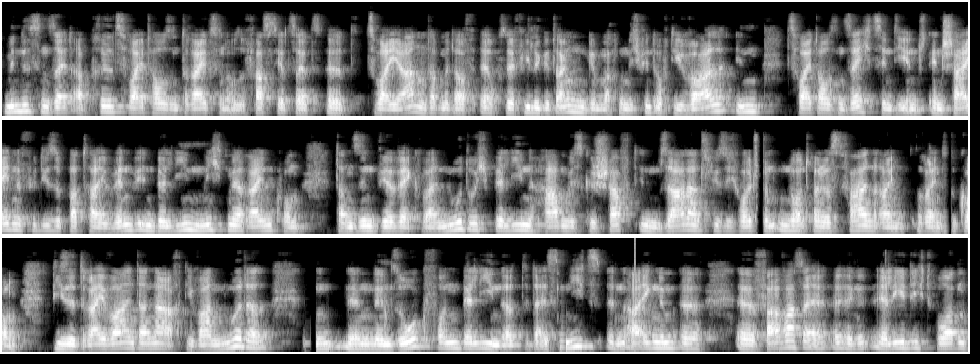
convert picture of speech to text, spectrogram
mindestens seit April 2013, also fast jetzt seit äh, zwei Jahren und habe mir da auch sehr viele Gedanken gemacht. Und ich finde auch die Wahl in 2016 die ent entscheidende für diese Partei. Wenn wir in Berlin nicht mehr reinkommen, dann sind wir weg, weil nur durch Berlin haben wir es geschafft, im Saarland, Schleswig-Holstein und Nordrhein-Westfalen rein, reinzukommen. Diese drei Wahlen danach, die waren nur der, ein Sog von Berlin. Da, da ist nichts in eigenem äh, äh, Fahrwasser äh, erledigt worden.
